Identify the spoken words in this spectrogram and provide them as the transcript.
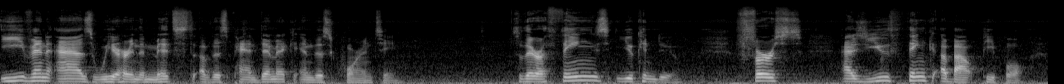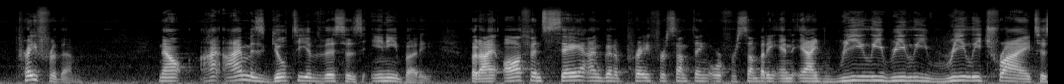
even as we are in the midst of this pandemic and this quarantine. So there are things you can do. First, as you think about people, pray for them. Now, I, am as guilty of this as anybody but I often say I'm going to pray for something or for somebody, and I really, really, really try to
